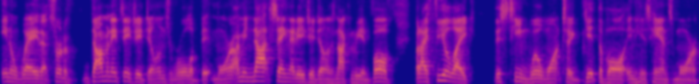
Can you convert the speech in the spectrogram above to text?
in a way that sort of dominates AJ Dillon's role a bit more. I mean, not saying that AJ Dillon is not going to be involved, but I feel like this team will want to get the ball in his hands more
